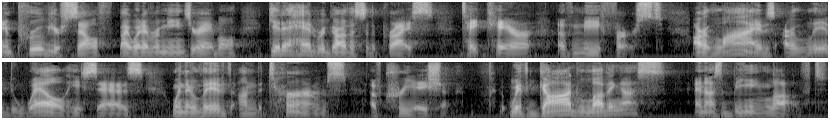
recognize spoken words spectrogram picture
Improve yourself by whatever means you're able, get ahead regardless of the price, take care of me first. Our lives are lived well, he says, when they're lived on the terms of creation, with God loving us and us being loved,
